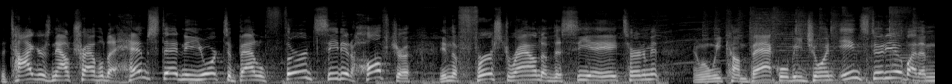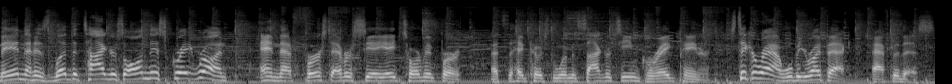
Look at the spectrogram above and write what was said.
The Tigers now travel to Hempstead, New York to battle third seeded Hofstra in the first round of the CAA tournament. And when we come back, we'll be joined in studio by the man that has led the Tigers on this great run and that first ever CAA tournament berth. That's the head coach of the women's soccer team, Greg Paynter. Stick around, we'll be right back after this.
